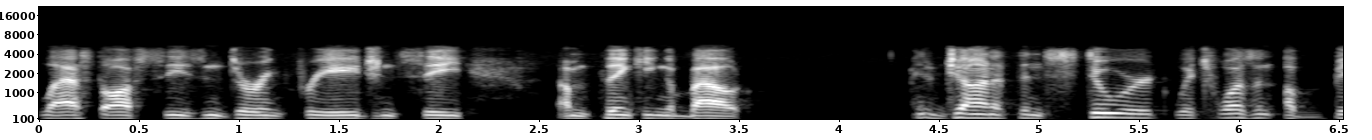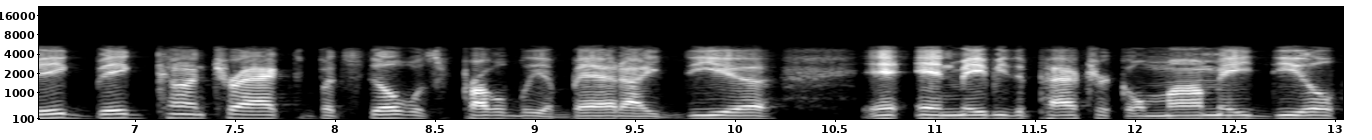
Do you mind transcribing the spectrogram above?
last off season during free agency. I'm thinking about Jonathan Stewart, which wasn't a big, big contract, but still was probably a bad idea, and, and maybe the Patrick Omameh deal.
